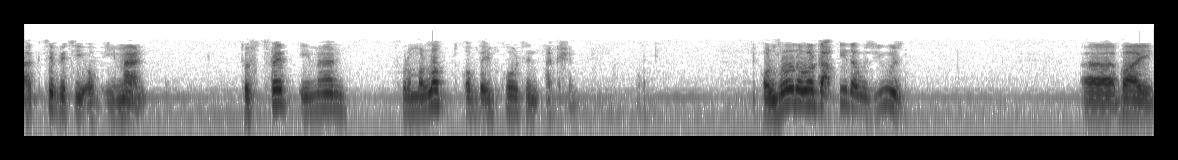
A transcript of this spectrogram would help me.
activity of Iman to strip Iman from a lot of the important action. Although the word Aqidah was used uh, by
